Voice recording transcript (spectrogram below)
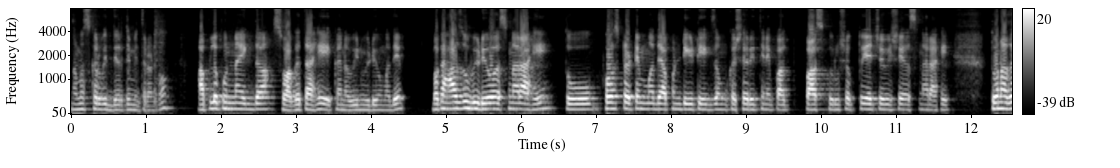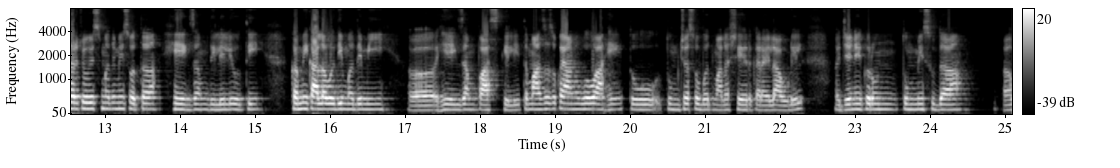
नमस्कार विद्यार्थी मित्रांनो. आपलं पुन्हा एकदा स्वागत आहे एका नवीन व्हिडिओमध्ये. बघा हा जो व्हिडिओ असणार आहे तो फर्स्ट अटेम्प्टमध्ये आपण टी एक्झाम कशा रीतीने पा पास करू शकतो याच्याविषयी असणार आहे. दोन हजार चोवीसमध्ये मी स्वतः ही एक्झाम दिलेली होती. कमी कालावधीमध्ये मी ही एक्झाम पास केली. तर माझा जो काही अनुभव आहे तो तुमच्यासोबत मला शेअर करायला आवडेल. जेणेकरून तुम्ही सुद्धा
